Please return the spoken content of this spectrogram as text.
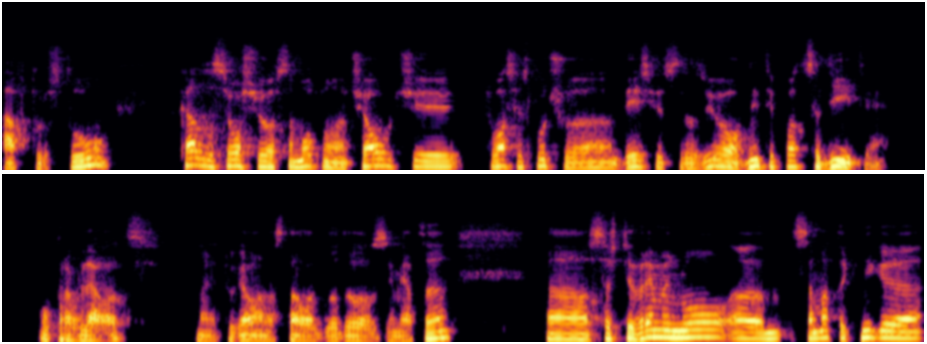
авторство. Казва се още в самото начало, че това се случва, действието се развива в дните, когато съдиите управляват. Нали, тогава настава глада в земята. А, същевременно а, самата книга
